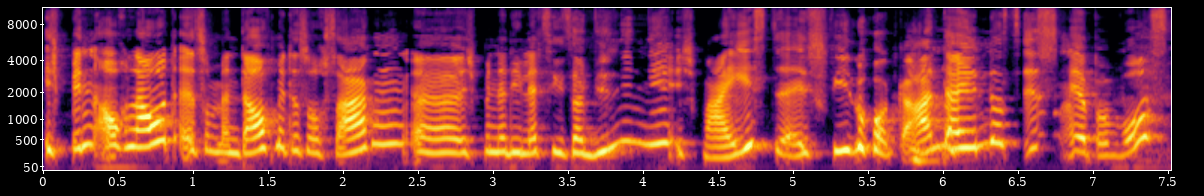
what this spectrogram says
Ich bin auch laut, also man darf mir das auch sagen. Äh, ich bin ja die Letzte, die sagt, nee, nee, nee, ich weiß, da ist viel Organ dahinter, das ist mir bewusst.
